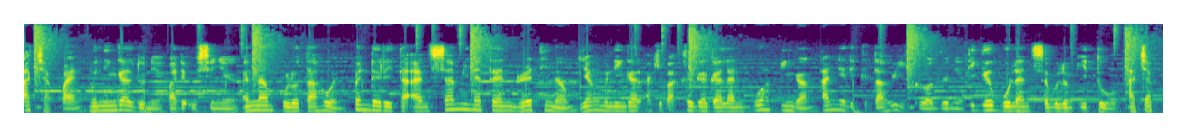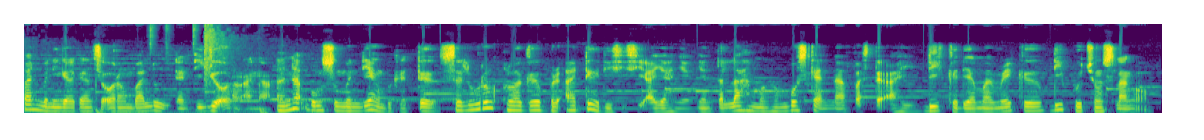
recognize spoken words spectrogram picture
Acapan meninggal dunia pada usianya 60 tahun. Penderitaan Saminatan Retinum yang meninggal akibat kegagalan buah pinggang hanya diketahui keluarganya tiga bulan sebelum itu. Acapan meninggalkan seorang balu dan tiga orang anak. Anak bongsu mendiang berkata, seluruh keluarga berada di sisi ayahnya yang telah menghembuskan nafas terakhir di kediaman mereka di Puchong Selangor.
